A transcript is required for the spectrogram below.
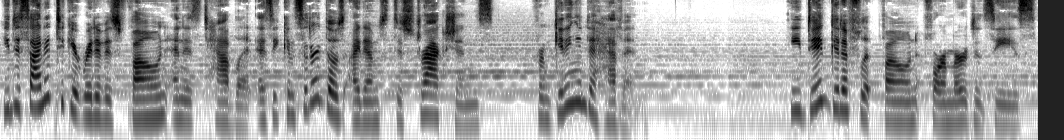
he decided to get rid of his phone and his tablet as he considered those items distractions from getting into heaven. He did get a flip phone for emergencies,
